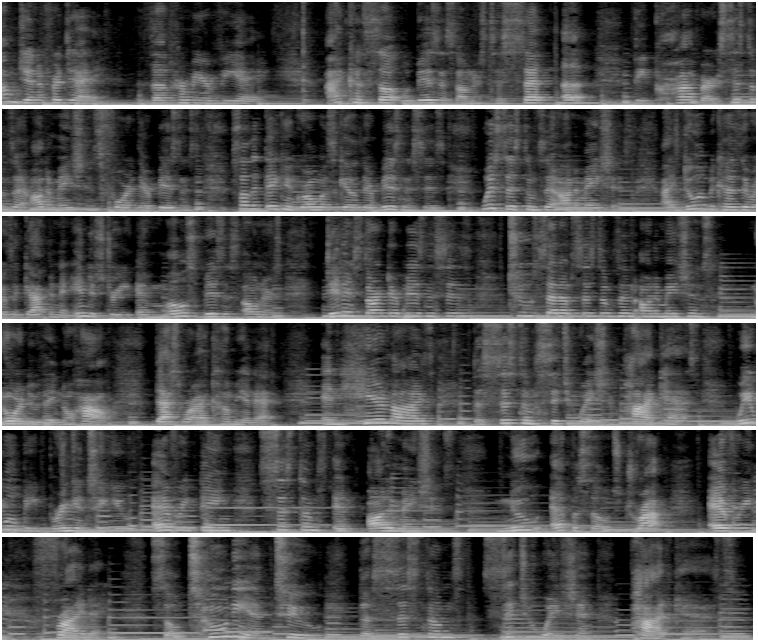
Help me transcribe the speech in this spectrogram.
I'm Jennifer J, the Premier VA. I consult with business owners to set up the proper systems and automations for their business so that they can grow and scale their businesses with systems and automations. I do it because there was a gap in the industry and most business owners didn't start their businesses to set up systems and automations, nor do they know how. That's where I come in at. And here lies the System Situation Podcast. We will be bringing to you everything systems and automations. New episodes drop every Friday. So tune in to the Systems Situation Podcast.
